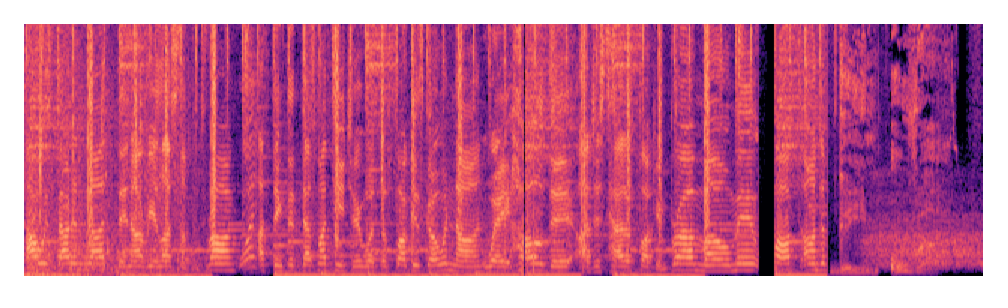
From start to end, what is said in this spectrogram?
I was about to nut, then I realized something's wrong what? I think that that's my teacher, what the fuck is going on? Wait, hold it, I just had a fucking bruh moment Popped onto- Game over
